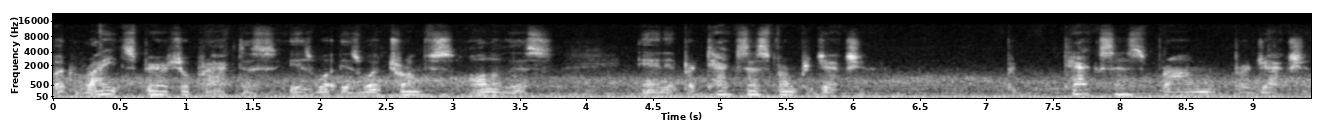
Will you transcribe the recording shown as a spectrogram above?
But right spiritual practice is what is what trumps all of this, and it protects us from projection. Protects us from projection.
